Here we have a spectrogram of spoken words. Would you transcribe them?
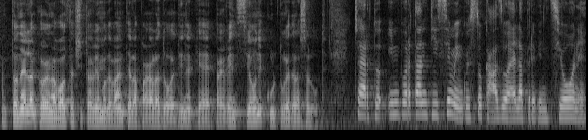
Antonella, ancora una volta ci troviamo davanti alla parola d'ordine che è prevenzione e cultura della salute. Certo, importantissimo in questo caso è la prevenzione.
